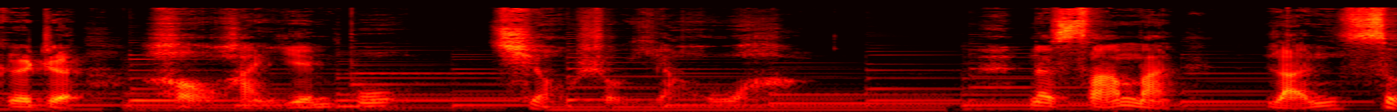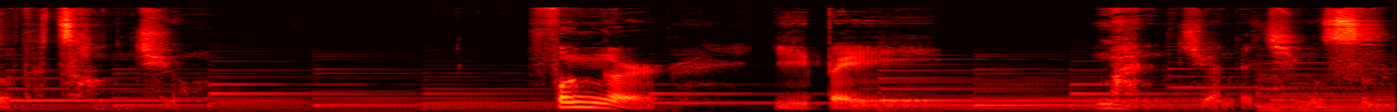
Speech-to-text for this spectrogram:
隔着浩瀚烟波，翘首遥望，那洒满蓝色的苍穹。风儿已被漫卷的情丝，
